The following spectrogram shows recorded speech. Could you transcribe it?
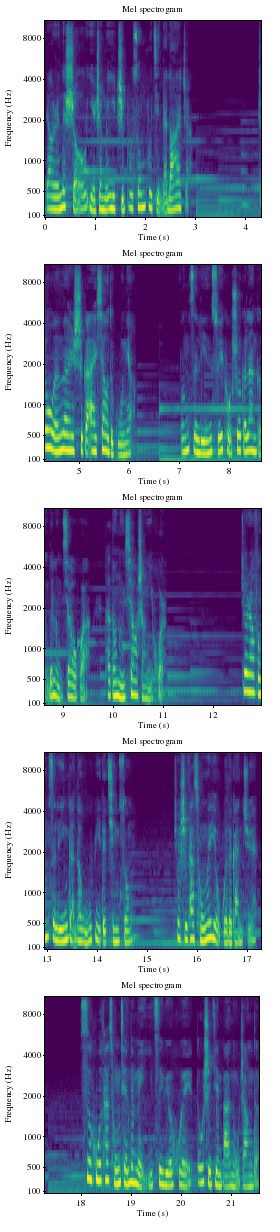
两人的手也这么一直不松不紧的拉着。周文文是个爱笑的姑娘，冯子林随口说个烂梗的冷笑话，她都能笑上一会儿，这让冯子林感到无比的轻松，这是他从未有过的感觉。似乎他从前的每一次约会都是剑拔弩张的，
